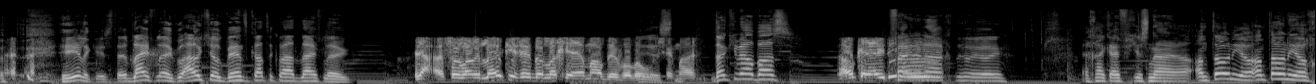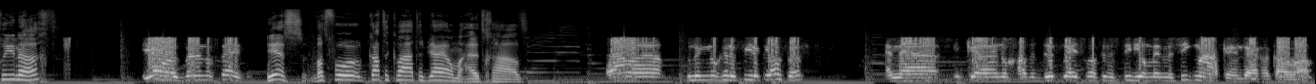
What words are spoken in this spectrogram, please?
Heerlijk is het. Het blijft leuk. Hoe oud je ook bent, kattenkwaad blijft leuk. ja, zolang het leuk is, dan lag je helemaal dubbel Yes. zeg maar. Dankjewel Bas. Oké, doei. Fijne doei. nacht. Doei, hoi. En ga ik eventjes naar eh, Antonio. Antonio, goeienacht. Ja, ik ben er nog steeds. Yes, wat voor kattenkwaad heb jij allemaal uitgehaald? Uh, toen ik nog in de vierde klas was. En eh, ik nog altijd druk bezig was in de studio met muziek maken en dergelijke allemaal.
